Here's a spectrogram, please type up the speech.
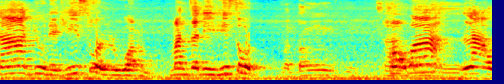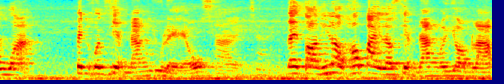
ยาทอยู่ในที่ส่วนรวม มันจะดีที่สุด มันต้องใช่เพราะว่าเราอะเป็นคนเสียงดังอยู่แล้ว ใช่ ใช่แต่ตอนที่เราเข้าไปเราเสียงดังเรายอมรับ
